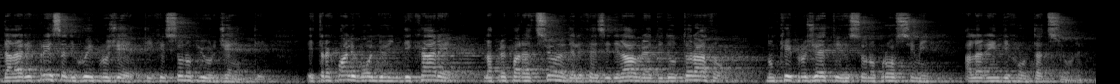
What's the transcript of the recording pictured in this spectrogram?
dalla ripresa di quei progetti che sono più urgenti e tra i quali voglio indicare la preparazione delle tesi di laurea e di dottorato, nonché i progetti che sono prossimi alla rendicontazione.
